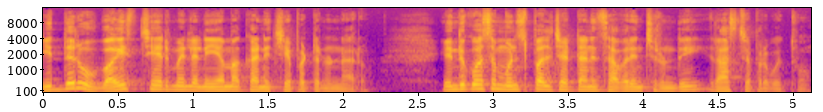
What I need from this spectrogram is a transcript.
ఇద్దరు వైస్ చైర్మన్ల నియామకాన్ని చేపట్టనున్నారు. ఇందుకోసం మున్సిపల్ చట్టాన్ని సవరించనుంది రాష్ట్ర ప్రభుత్వం.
